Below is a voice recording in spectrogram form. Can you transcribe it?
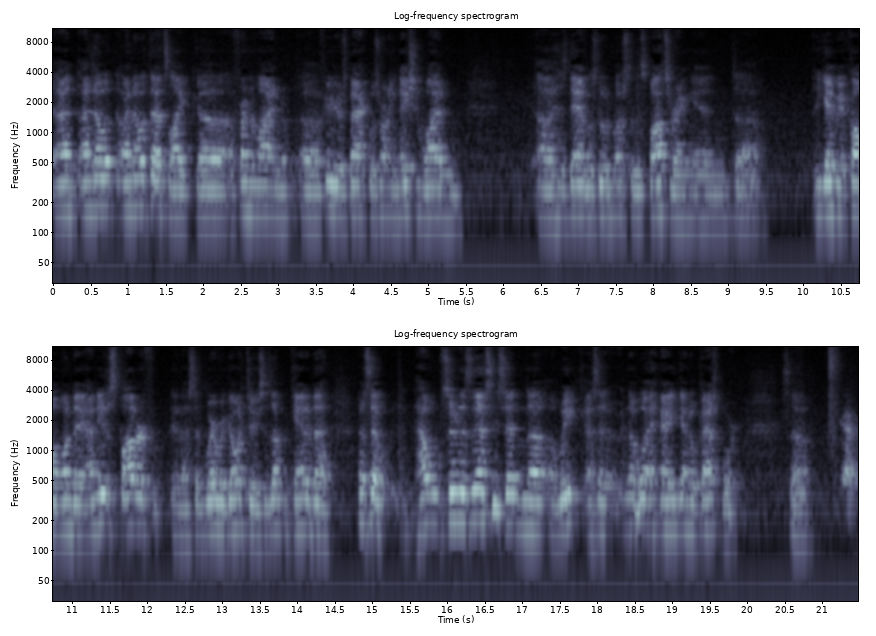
I, I know what I know what that's like. Uh, a friend of mine uh, a few years back was running nationwide, and uh, his dad was doing most of the sponsoring, and uh, he gave me a call one day. I need a spotter, for, and I said, "Where are we going to?" He says, "Up in Canada." I said, "How soon is this?" He said, "In uh, a week." I said, "No way, I ain't got no passport." So Yeah,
